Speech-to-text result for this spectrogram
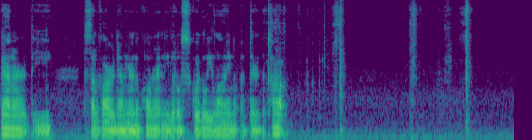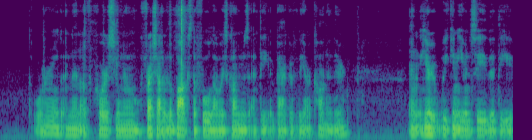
banner, the sunflower down here in the corner, and the little squiggly line up there at the top. The world. And then, of course, you know, fresh out of the box, the Fool always comes at the back of the Arcana there. And here we can even see that the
